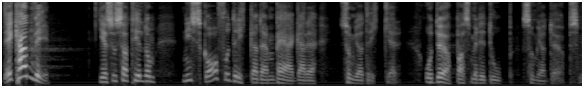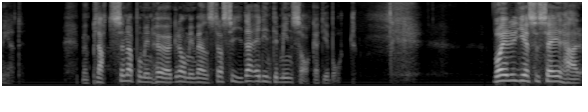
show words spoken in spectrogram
det kan vi. Jesus sa till dem, ni ska få dricka den bägare som jag dricker och döpas med det dop som jag döps med. Men platserna på min högra och min vänstra sida är det inte min sak att ge bort. Vad är det Jesus säger här?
